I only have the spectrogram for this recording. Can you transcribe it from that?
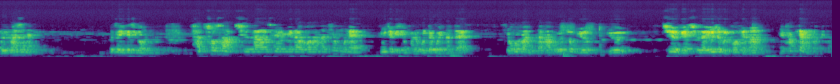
얼마 전에. 그래서 이게 지금 사초사 신라샘이라고 하는 형문에 유적이 지금 발굴되고 있는데 요것만 이따가 이쪽 유, 유, 지역의 신라 유적을 보면은 확대하는 겁니다.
